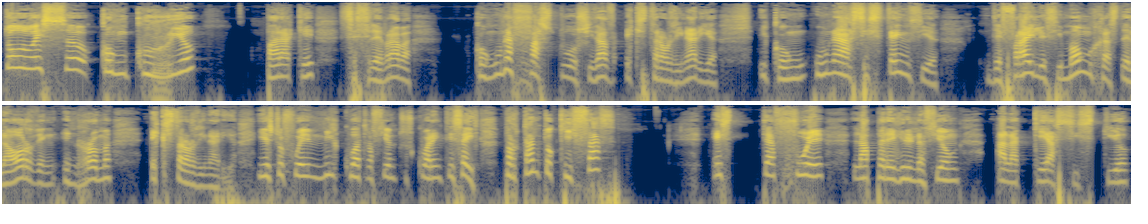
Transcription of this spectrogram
Todo eso concurrió para que se celebraba con una fastuosidad extraordinaria y con una asistencia de frailes y monjas de la orden en Roma extraordinaria. Y esto fue en 1446. Por tanto, quizás esta fue la peregrinación a la que asistió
